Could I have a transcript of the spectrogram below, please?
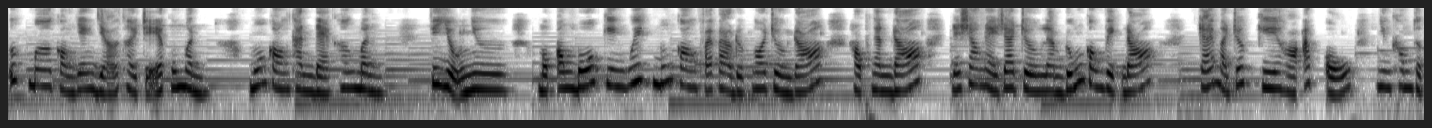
ước mơ còn dang dở thời trẻ của mình, muốn con thành đạt hơn mình. Ví dụ như, một ông bố kiên quyết muốn con phải vào được ngôi trường đó, học ngành đó để sau này ra trường làm đúng công việc đó. Cái mà trước kia họ ấp ủ nhưng không thực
